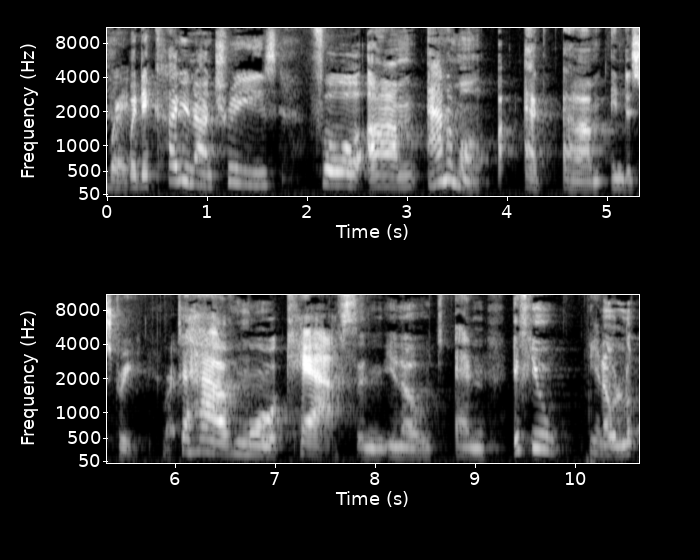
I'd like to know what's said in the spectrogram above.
Right. But they're cutting down trees for um, animal uh, um, industry Right. to have more calves and you know and if you you know look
